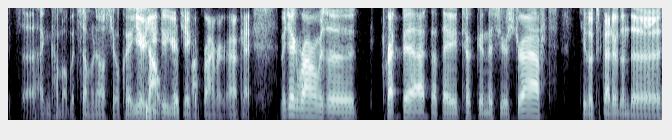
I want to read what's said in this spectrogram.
it's uh, I can come up with someone else real quick. Here, No, you do your it's Jacob Reimer. Okay. I mean, Jacob Reimer was a prep bat that they took in this year's draft. He looks better than the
